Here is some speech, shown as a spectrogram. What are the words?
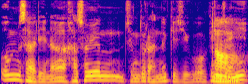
엄살이나 하소연 정도로 안 느껴지고 굉장히 어.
